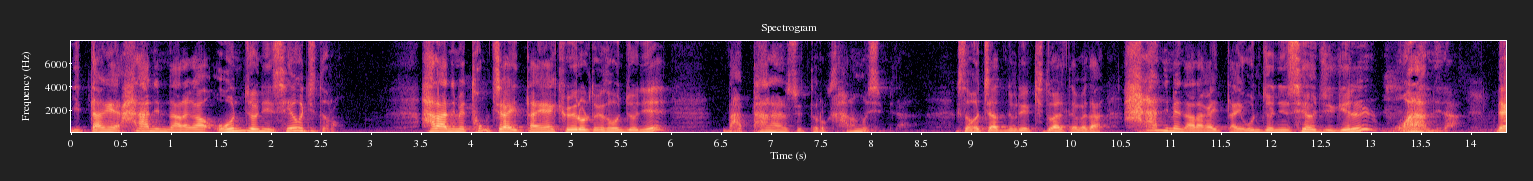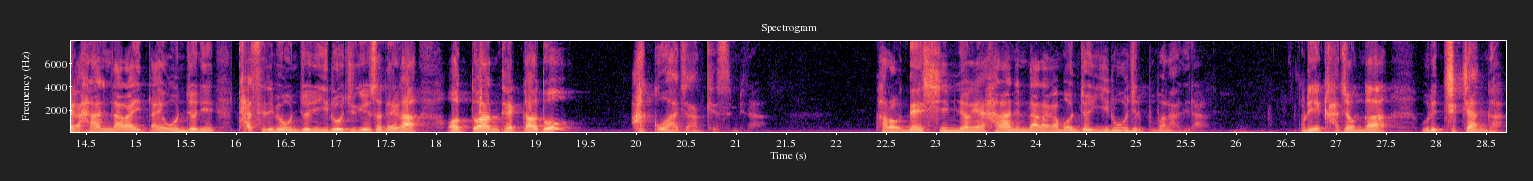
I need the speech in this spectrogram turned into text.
이 땅에 하나님 나라가 온전히 세워지도록 하나님의 통치가 이 땅에 교회를 통해서 온전히 나타날 수 있도록 하는 것입니다. 그래서 어찌하든 우리가 기도할 때마다 하나님의 나라가 이 땅에 온전히 세워지길 원합니다. 내가 하나님 나라 이 땅에 온전히 다스림이 온전히 이루어지기 위해서 내가 어떠한 대가도 아까워하지 않겠습니다. 바로 내 심령에 하나님 나라가 먼저 이루어질 뿐만 아니라 우리의 가정과 우리 직장과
